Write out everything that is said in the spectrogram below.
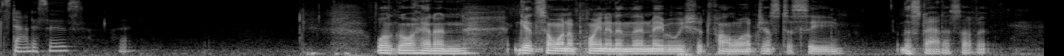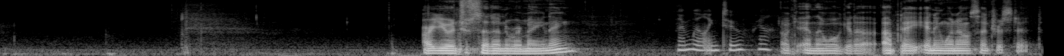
status is. but- We'll go ahead and get someone appointed and then maybe we should follow up just to see the status of it. Are you interested in remaining? I'm willing to, yeah. Okay, and then we'll get an update. Anyone else interested?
